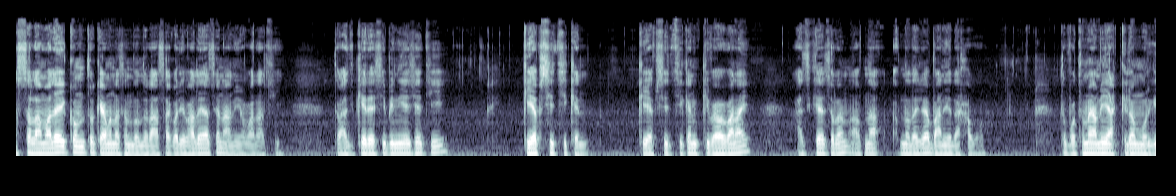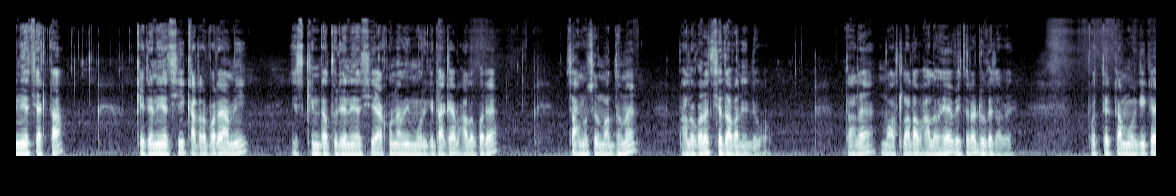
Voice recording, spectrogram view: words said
আসসালামু আলাইকুম। তো কেমন আছেন বন্ধুরা? আশা করি ভালো আছেন, আমিও ভালো আছি। তো আজকে রেসিপি নিয়ে এসেছি কেএফসি চিকেন কেএফসি চিকেন কীভাবে বানাই? আজকে চলুন আপনা, আপনাদেরকে বানিয়ে দেখাবো। তো প্রথমে আমি এক কিলো মুরগি নিয়েছি একটা। কেটে নিয়েছি, কাটার পরে আমি স্কিনটা তুলে নিয়েছি। এখন আমি মুরগিটাকে ভালো করে চামচের মাধ্যমে ভালো করে ছেদা বানিয়ে দেবো তাহলে মশলাটা ভালো হয়ে ভিতরে ঢুকে যাবে। প্রত্যেকটা মুরগিকে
